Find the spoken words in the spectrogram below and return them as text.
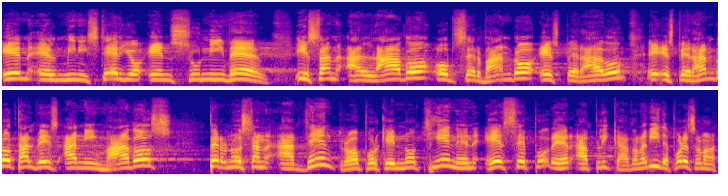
en el ministerio en su nivel y están al lado observando, esperado, eh, esperando, tal vez animados, pero no están adentro porque no tienen ese poder aplicado en la vida. Por eso, hermano,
